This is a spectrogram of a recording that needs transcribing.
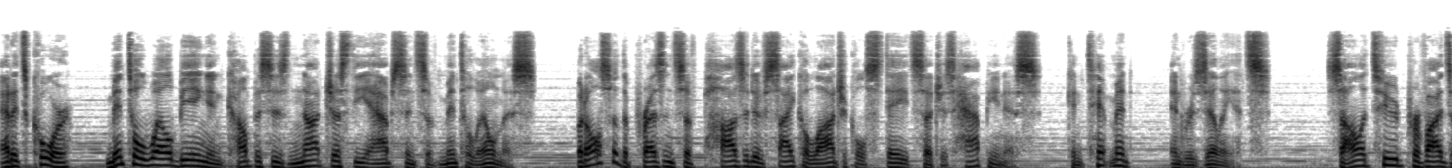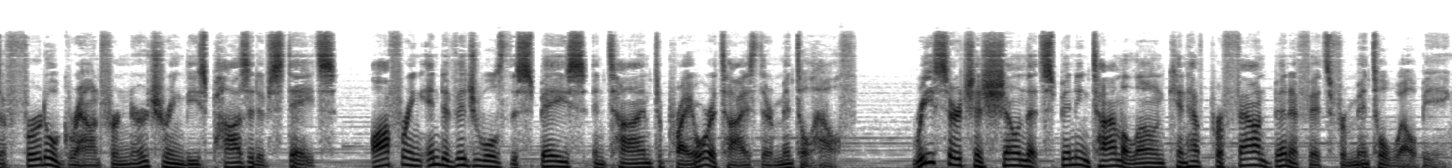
At its core, mental well-being encompasses not just the absence of mental illness, but also the presence of positive psychological states such as happiness, contentment, and resilience. Solitude provides a fertile ground for nurturing these positive states offering individuals the space and time to prioritize their mental health. Research has shown that spending time alone can have profound benefits for mental well-being.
